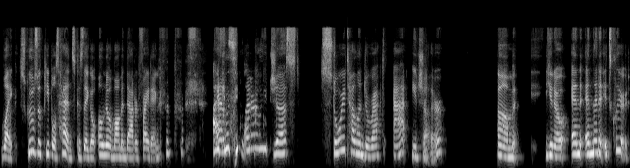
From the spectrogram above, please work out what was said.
like screws with people's heads because they go, "Oh no, mom and dad are fighting." I can see literally just storytell and direct at each other um you know and and then it's cleared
